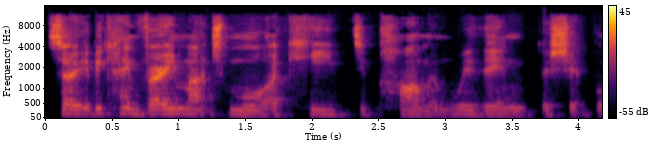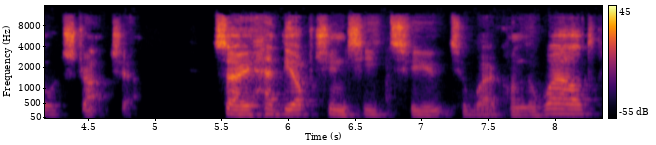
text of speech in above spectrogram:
so it became very much more a key department within the shipboard structure. So had the opportunity to, to work on the world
